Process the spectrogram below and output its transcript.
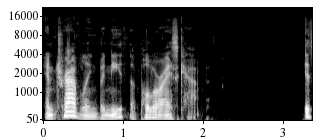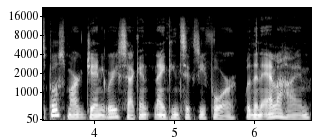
and traveling beneath the polar ice cap. It's postmarked January 2nd, 1964, with an Anaheim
